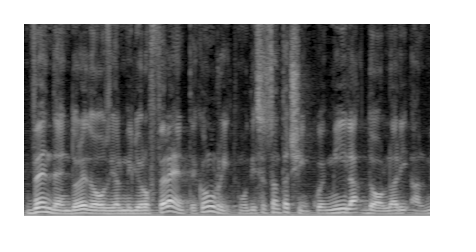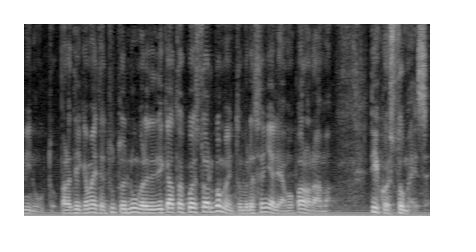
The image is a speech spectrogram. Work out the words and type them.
vendendo le dosi al miglior offerente con un ritmo di 65 mila dollari al minuto. Praticamente tutto il numero dedicato a questo argomento, ve ne segnaliamo panorama di questo mese.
